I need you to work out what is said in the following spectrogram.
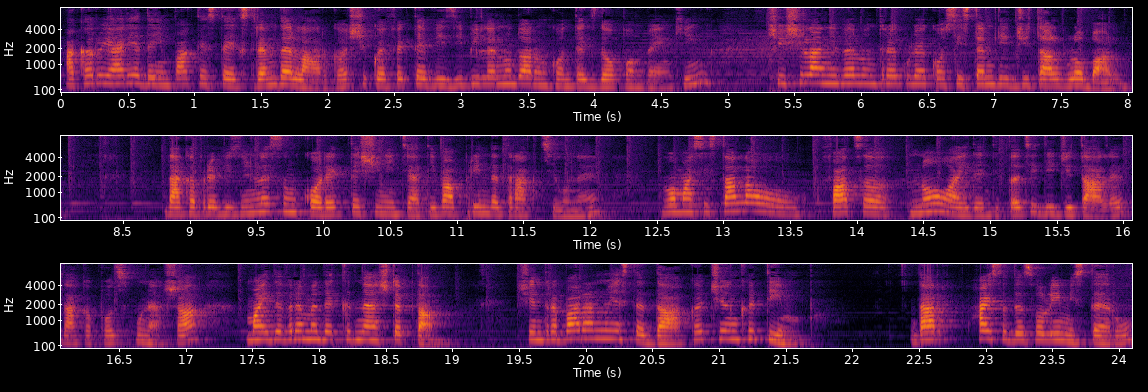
a cărui arie de impact este extrem de largă și cu efecte vizibile nu doar în context de open banking, ci și la nivelul întregului ecosistem digital global. Dacă previziunile sunt corecte și inițiativa prinde tracțiune, vom asista la o față nouă a identității digitale, dacă pot spune așa, mai devreme decât ne așteptam. Și întrebarea nu este dacă, ci în cât timp. Dar hai să dezvoluim misterul.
